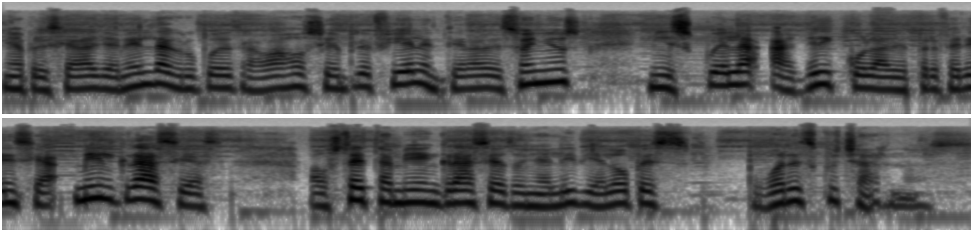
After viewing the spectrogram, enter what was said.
mi apreciada Yanelda, grupo de trabajo siempre fiel en Tierra de Sueños, mi escuela agrícola de preferencia. Mil gracias. A usted también, gracias, doña Livia López, por escucharnos.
